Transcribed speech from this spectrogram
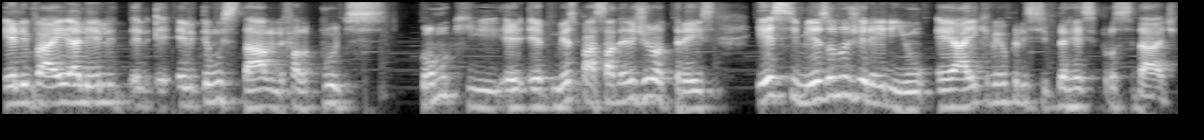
ele vai ali, ele, ele, ele tem um estalo, ele fala, putz, como que. Ele, mês passado ele girou três. Esse mês eu não girei nenhum. É aí que vem o princípio da reciprocidade.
